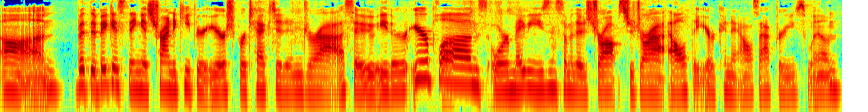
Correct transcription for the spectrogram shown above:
Um, um, but the biggest thing is trying to keep your ears protected and dry. So either earplugs or maybe using some of those drops to dry out the ear canals after you swim.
